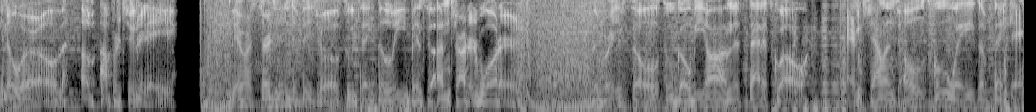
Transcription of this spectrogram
In a world of opportunity, there are certain individuals who take the leap into uncharted waters. The brave souls who go beyond the status quo and challenge old school ways of thinking.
